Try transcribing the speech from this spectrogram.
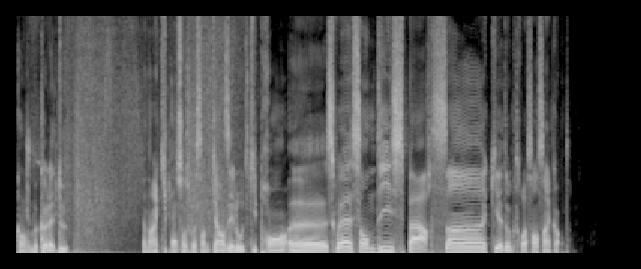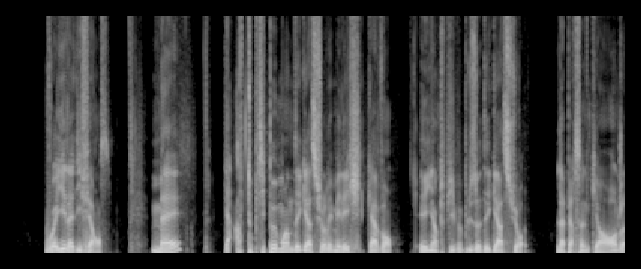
quand je me colle à deux. Il y en a un qui prend 175 et l'autre qui prend euh, 70 par 5, donc 350. Vous voyez la différence. Mais il y a un tout petit peu moins de dégâts sur les mêlées qu'avant. Et il y a un tout petit peu plus de dégâts sur la personne qui est en range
